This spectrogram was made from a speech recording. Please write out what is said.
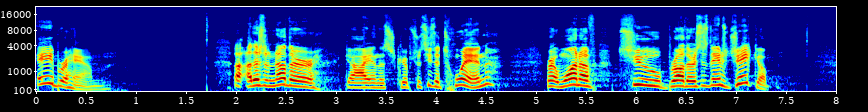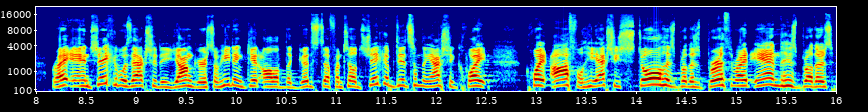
Abraham. Uh, there's another guy in the scriptures. He's a twin, right? One of two brothers. His name's Jacob right? And Jacob was actually the younger, so he didn't get all of the good stuff until Jacob did something actually quite, quite awful. He actually stole his brother's birthright and his brother's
